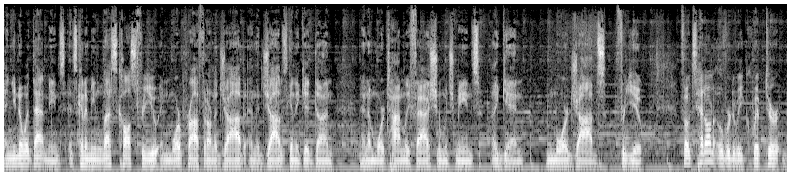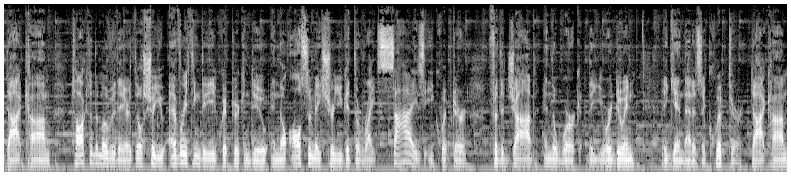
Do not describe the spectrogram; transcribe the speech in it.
And you know what that means? It's going to mean less cost for you and more profit on a job, and the job's going to get done in a more timely fashion, which means, again, more jobs for you. Folks, head on over to equipter.com. Talk to them over there. They'll show you everything that the Equipter can do, and they'll also make sure you get the right size Equipter for the job and the work that you are doing. Again, that is equipter.com.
